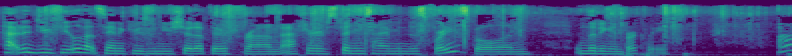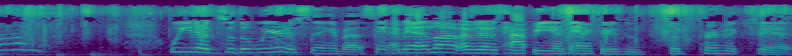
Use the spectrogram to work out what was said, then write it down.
How did you feel about Santa Cruz when you showed up there from after spending time in this boarding school and, and living in Berkeley? Um, well, you know, so the weirdest thing about Santa, I mean, I love, I, mean, I was happy and Santa Cruz was the perfect fit.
